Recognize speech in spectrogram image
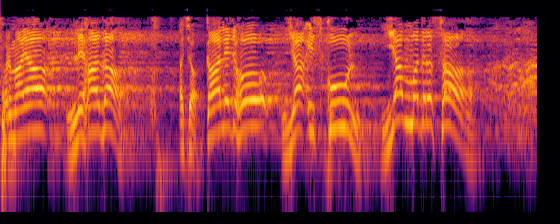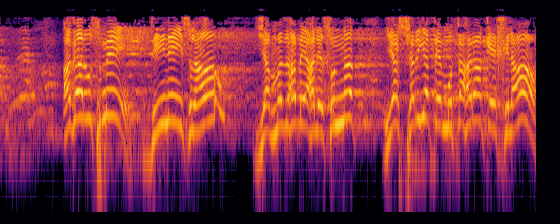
فرمایا، لہذا اچھا کالج ہو یا اسکول یا مدرسہ، اگر اس میں دین اسلام یا مذہب اہل سنت یا شریعت متحرہ کے خلاف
